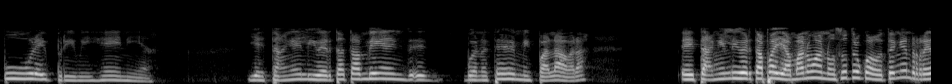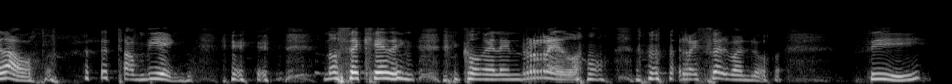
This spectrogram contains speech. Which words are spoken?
pura y primigenia. Y están en libertad también, en, bueno, este es en mis palabras, están en libertad para llamarnos a nosotros cuando estén enredados. también. no se queden con el enredo. Resuélvanlo. Sí.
